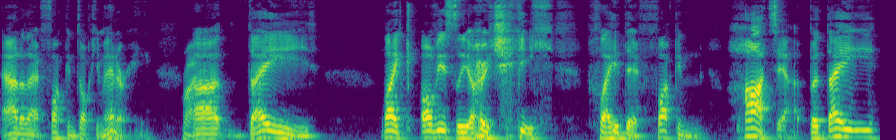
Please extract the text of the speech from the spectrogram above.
out of that fucking documentary. Right. Uh, they like obviously OG played their fucking hearts out, but they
